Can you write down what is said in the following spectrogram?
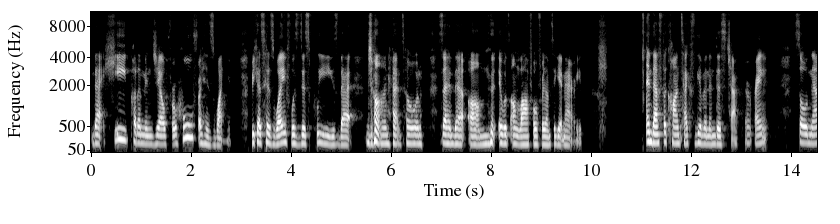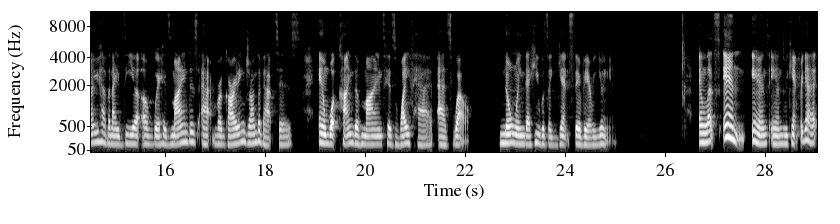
that he put him in jail for who? For his wife because his wife was displeased that John had told said that um it was unlawful for them to get married. And that's the context given in this chapter, right? So now you have an idea of where his mind is at regarding John the Baptist and what kind of mind his wife had as well, knowing that he was against their very union. And let's end and and we can't forget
